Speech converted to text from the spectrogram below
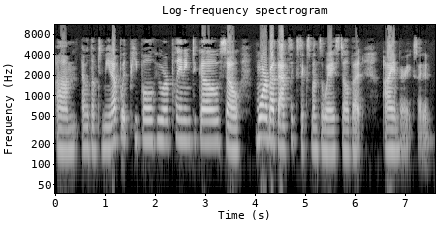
Um, I would love to meet up with people who are planning to go. So more about that. It's like six months away still, but I am very excited.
